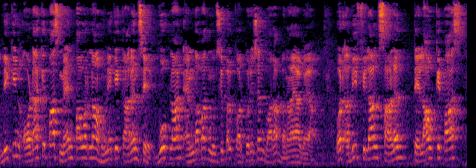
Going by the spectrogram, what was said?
लेकिन ओडा के पास मैन पावर ना होने के कारण से वो प्लांट अहमदाबाद म्यूनिसिपल कॉरपोरेशन द्वारा बनाया गया। और अभी फ़िलहाल साणंद तेलाव के पास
